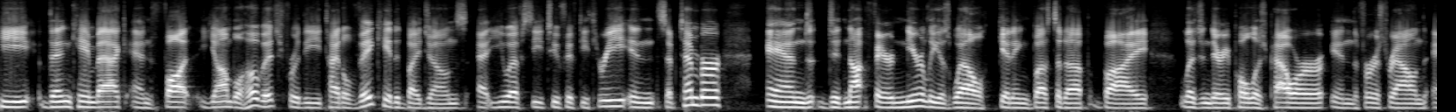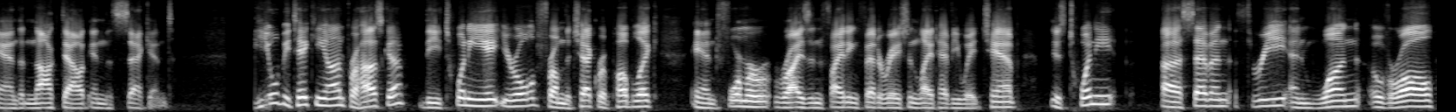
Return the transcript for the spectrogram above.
He then came back and fought Jan Blachowicz for the title vacated by Jones at UFC 253 in September and did not fare nearly as well, getting busted up by legendary Polish power in the first round and knocked out in the second. He will be taking on Prochazka, the 28 year old from the Czech Republic and former Rizin Fighting Federation light heavyweight champ, is 27 uh, 3 and 1 overall.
